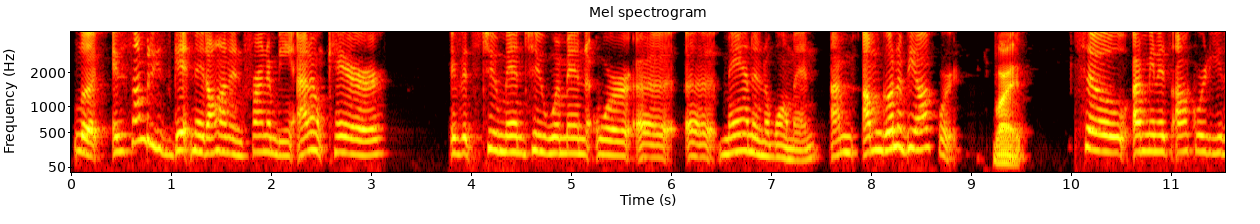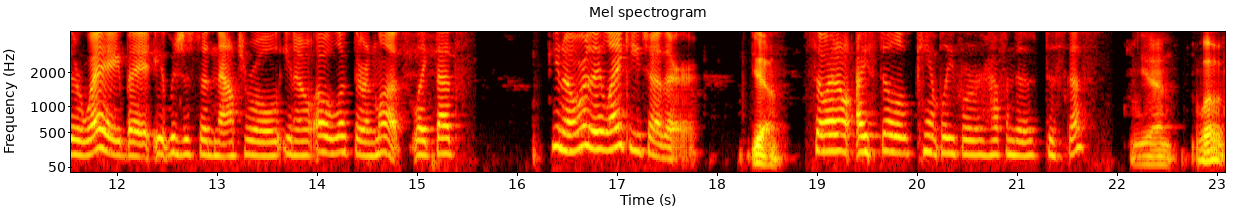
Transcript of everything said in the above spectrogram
look if somebody's getting it on in front of me, I don't care. If it's two men, two women, or a, a man and a woman, I'm I'm gonna be awkward. Right. So, I mean, it's awkward either way, but it was just a natural, you know, oh, look, they're in love. Like that's, you know, or they like each other. Yeah. So I don't, I still can't believe we're having to discuss. Yeah. Well,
